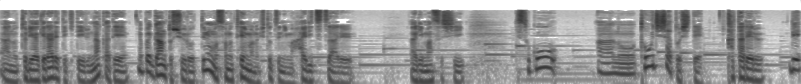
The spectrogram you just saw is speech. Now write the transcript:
あの取り上げられてきている中でやっぱりがんと就労っていうのもそのテーマの一つに今入りつつあるありますしそこをあの当事者として語れる。で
